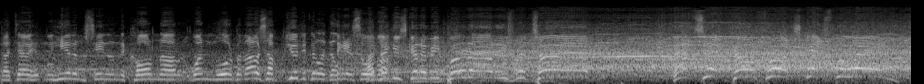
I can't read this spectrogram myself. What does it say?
But uh, we hear him saying in the corner one more. But that was a beautiful. It's I think he's going to be pulled out. He's retired. That's it. Carl Froch gets the win.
